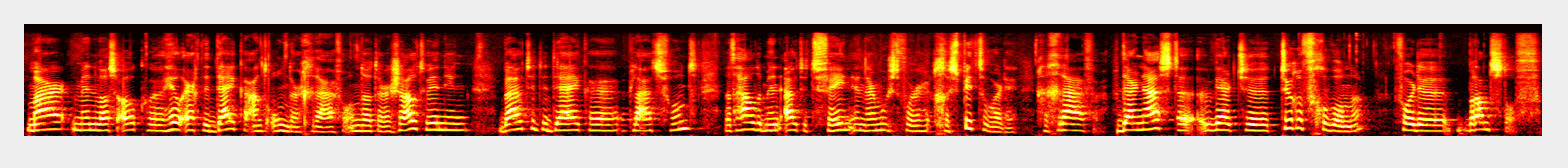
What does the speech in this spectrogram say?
Maar men was ook uh, heel erg de dijken aan het ondergraven, omdat er zoutwinning buiten de dijken plaatsvond. Dat haalde men uit het veen en daar moest voor gespit worden, gegraven. Daarnaast werd turf gewonnen voor de brandstof.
